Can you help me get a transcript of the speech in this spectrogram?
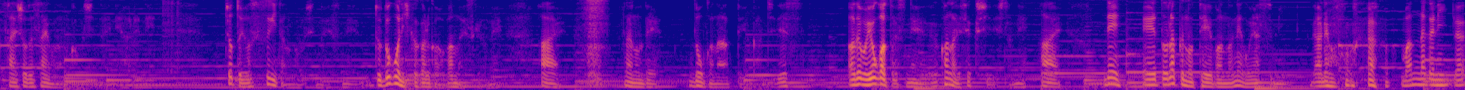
最初で最後なのかもしれないね、あれね。ちょっと寄せすぎたのかもしれないですね。ちょどこに引っかかるかわかんないですけどね。はい。なので、どうかなっていう感じです。あ、でも良かったですね。かなりセクシーでしたね。はい。で、えっ、ー、と、楽の定番のね、お休み。あれも 真ん中にラ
